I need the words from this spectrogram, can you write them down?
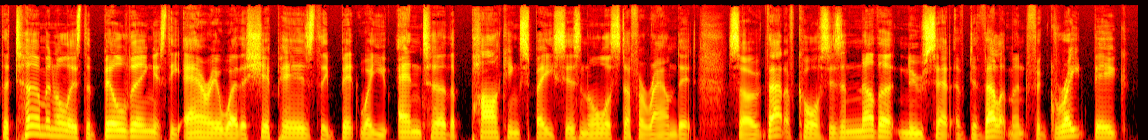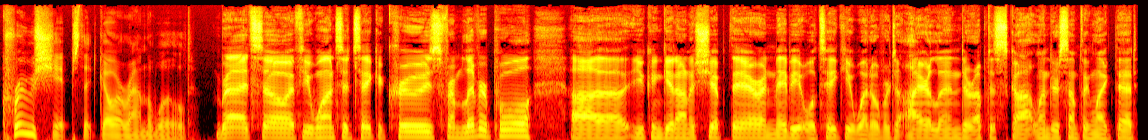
the terminal is the building, it's the area where the ship is, the bit where you enter, the parking spaces and all the stuff around it. So that of course is another new set of development for great big cruise ships that go around the world. Right. So if you want to take a cruise from Liverpool, uh, you can get on a ship there, and maybe it will take you, what, over to Ireland or up to Scotland or something like that.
